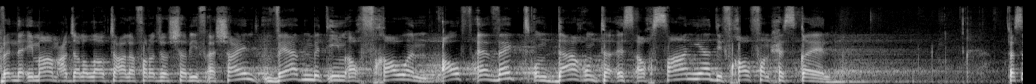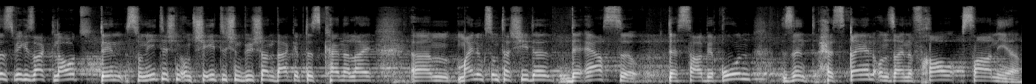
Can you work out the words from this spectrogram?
wenn der Imam Ajalallahu Ta'ala Faraj al-Sharif erscheint, werden mit ihm auch Frauen auferweckt und darunter ist auch Sania, die Frau von Hisqael. Das ist, wie gesagt, laut den sunnitischen und schiitischen Büchern, da gibt es keinerlei ähm, Meinungsunterschiede. Der erste, der Sabiqun, sind Hisqael und seine Frau Sania.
